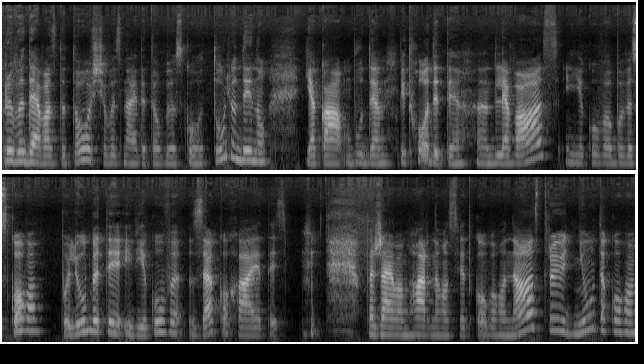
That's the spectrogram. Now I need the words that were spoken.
Приведе вас до того, що ви знайдете обов'язково ту людину, яка буде підходити е, для вас, і яку ви обов'язково полюбите, і в яку ви закохаєтесь. Бажаю вам гарного святкового настрою, дню такого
